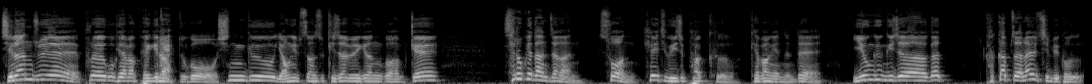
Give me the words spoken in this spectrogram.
지난주에 프로야구 개막 100일 네. 앞두고 신규 영입 선수 기자회견과 함께 새롭게 단장한 수원 KT 위즈파크 개방했는데 이용균 기자가 가깝잖아요 집이 그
